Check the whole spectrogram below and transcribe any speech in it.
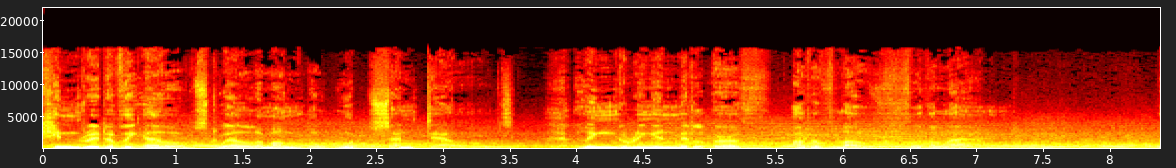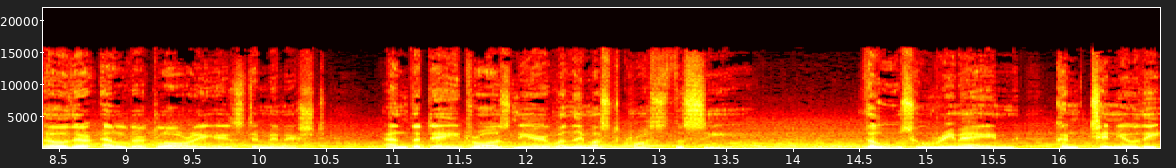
kindred of the elves dwell among the woods and dells, lingering in Middle-earth out of love for the land. Though their elder glory is diminished, and the day draws near when they must cross the sea, those who remain continue the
